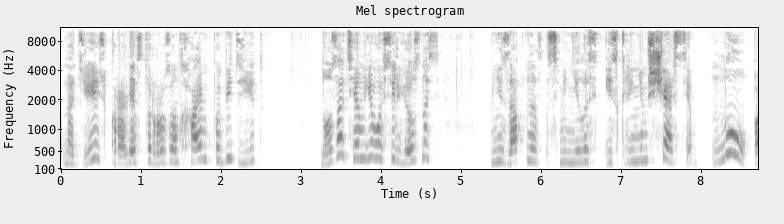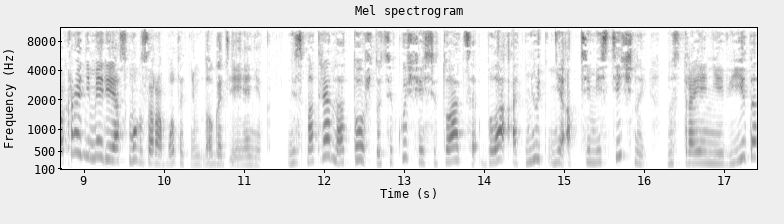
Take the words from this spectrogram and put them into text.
«Надеюсь, королевство Розенхайм победит». Но затем его серьезность внезапно сменилась искренним счастьем. «Ну, по крайней мере, я смог заработать немного денег». Несмотря на то, что текущая ситуация была отнюдь не оптимистичной, настроение вида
